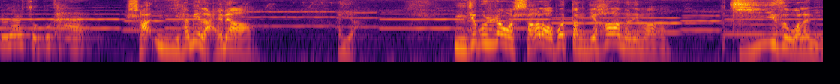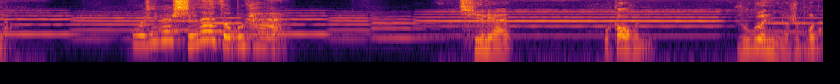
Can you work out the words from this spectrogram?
有点走不开。啥？你还没来呢？哎呀，你这不是让我傻老婆等急汉子呢吗？急死我了你啊！我这边实在走不开。青莲，我告诉你，如果你要是不来，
